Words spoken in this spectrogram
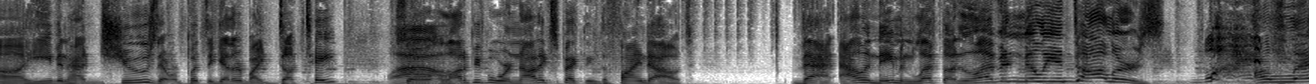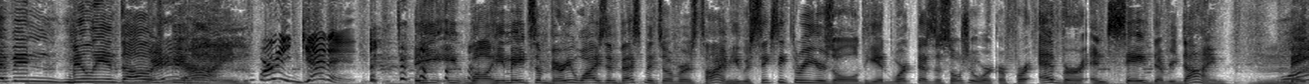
Uh, he even had shoes that were put together by duct tape. Wow. So a lot of people were not expecting to find out that Alan Naiman left $11 million. What? $11 million behind. Where'd he get it? he, he- well, he made some very wise investments over his time. He was 63 years old. He had worked as a social worker forever and saved every dime. Make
